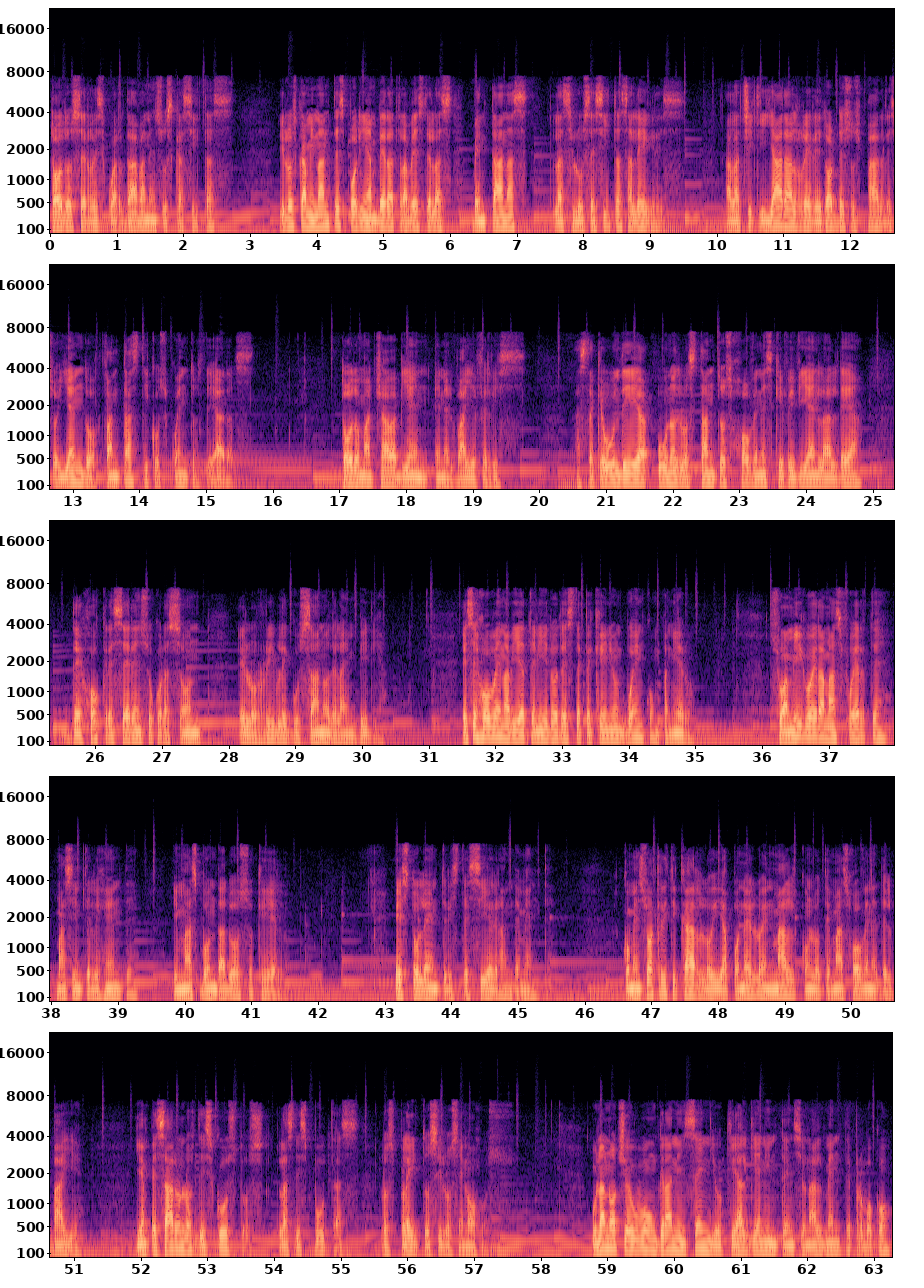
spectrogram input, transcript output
todos se resguardaban en sus casitas y los caminantes podían ver a través de las ventanas las lucecitas alegres, a la chiquillada alrededor de sus padres oyendo fantásticos cuentos de hadas. Todo marchaba bien en el Valle Feliz, hasta que un día uno de los tantos jóvenes que vivía en la aldea dejó crecer en su corazón el horrible gusano de la envidia. Ese joven había tenido desde pequeño un buen compañero. Su amigo era más fuerte, más inteligente y más bondadoso que él. Esto le entristecía grandemente. Comenzó a criticarlo y a ponerlo en mal con los demás jóvenes del valle, y empezaron los disgustos, las disputas, los pleitos y los enojos. Una noche hubo un gran incendio que alguien intencionalmente provocó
